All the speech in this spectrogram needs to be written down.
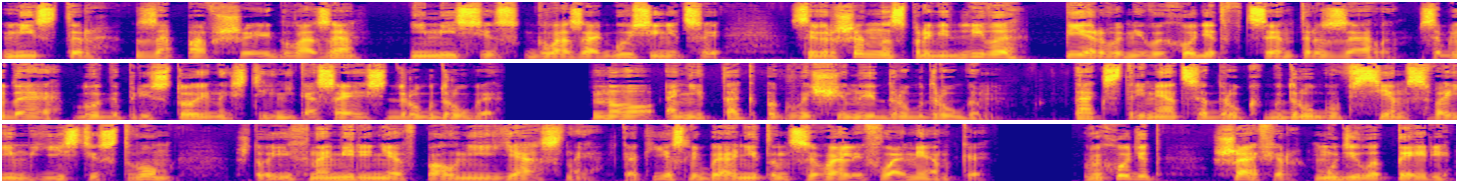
Мистер «Запавшие глаза» и миссис «Глаза гусеницы» совершенно справедливо первыми выходят в центр зала, соблюдая благопристойность и не касаясь друг друга. Но они так поглощены друг другом, так стремятся друг к другу всем своим естеством, что их намерения вполне ясны, как если бы они танцевали фламенко. Выходит, Шафер, мудила Терри,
